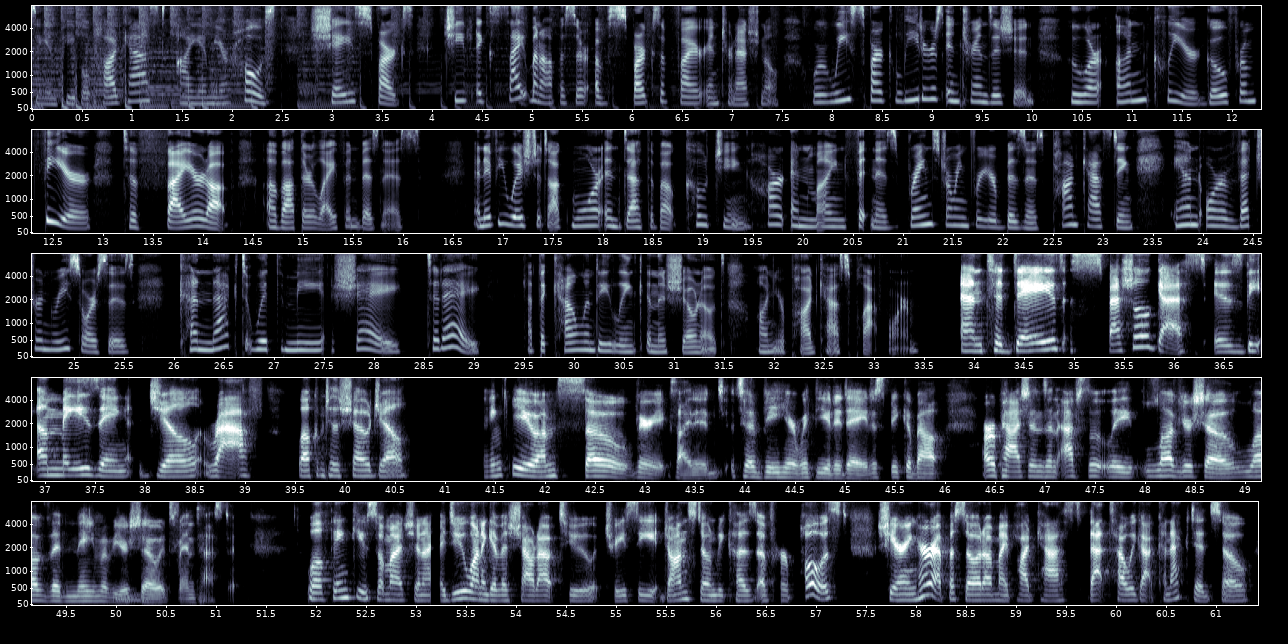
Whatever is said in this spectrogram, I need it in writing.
Investing in People podcast. I am your host, Shay Sparks, Chief Excitement Officer of Sparks of Fire International, where we spark leaders in transition who are unclear, go from fear to fired up about their life and business. And if you wish to talk more in depth about coaching, heart and mind fitness, brainstorming for your business, podcasting, and or veteran resources, connect with me, Shay, today at the Calendly link in the show notes on your podcast platform. And today's special guest is the amazing Jill Raff. Welcome to the show, Jill. Thank you. I'm so very excited to be here with you today to speak about our passions and absolutely love your show. Love the name of your mm. show. It's fantastic. Well, thank you so much. And I do want to give a shout out to Tracy Johnstone because of her post sharing her episode on my podcast. That's how we got connected. So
